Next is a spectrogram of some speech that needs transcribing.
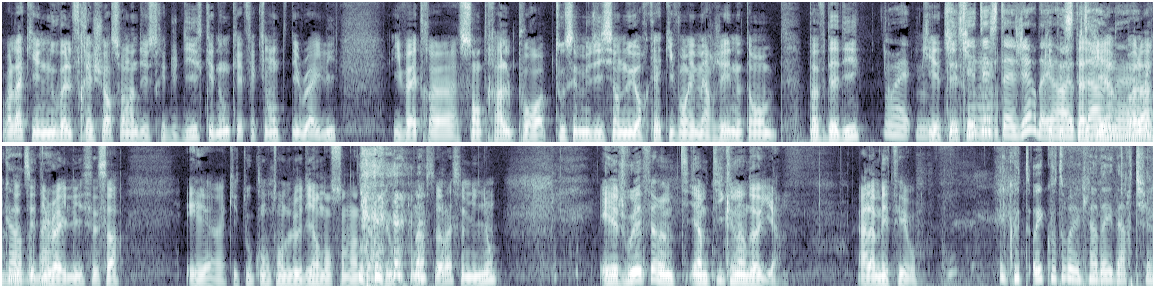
voilà, qui est une nouvelle fraîcheur sur l'industrie du disque. Et donc, effectivement, Teddy Riley, il va être euh, central pour euh, tous ces musiciens new-yorkais qui vont émerger, notamment Puff Daddy, Ouais. qui était, qui son- était stagiaire qui d'ailleurs était à Uptown, stagiaire, euh, voilà, de Teddy ouais. Riley, c'est ça. Et qui est tout content de le dire dans son interview. non, c'est vrai, c'est mignon. Et je voulais faire un petit, un petit clin d'œil à la météo. Écoute, écoutons le clin d'œil d'Arthur.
